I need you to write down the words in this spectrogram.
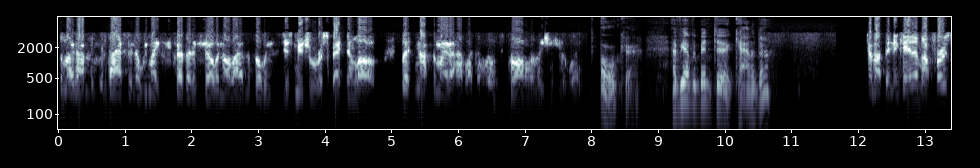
Somebody that I'm in passing, and we might see each other at a show and all that. It's always just mutual respect and love, but not somebody that I have like a really strong relationship with. Oh, okay. Have you ever been to Canada? Have I been to Canada? My first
